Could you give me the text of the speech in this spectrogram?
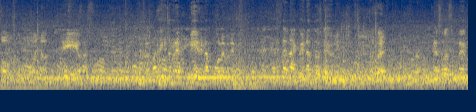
touhussa koko ajan. Niin jo. Varsinkin tämmönen pienemmän puolella, niin sitä näkyy enää toisten yli. No se, Ja se on semmonen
